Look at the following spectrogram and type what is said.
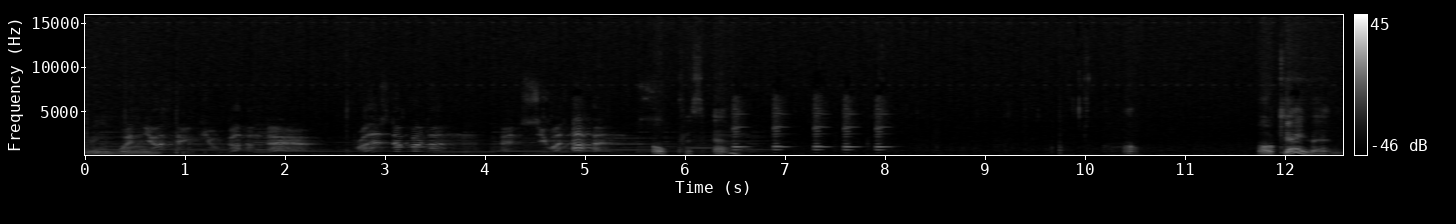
green one. When you think you've gotten there, press the button and see what happens. Oh, press M? Oh. Okay, then.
